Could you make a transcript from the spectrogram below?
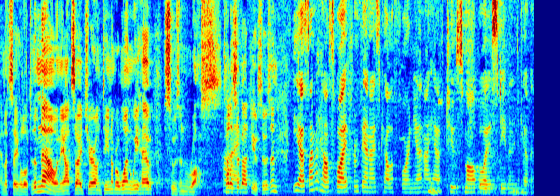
And let's say hello to them now. In the outside chair on team number one, we have Susan Ross. Hi. Tell us about you, Susan. Yes, I'm a housewife from Van Nuys, California, and I have two small boys, Stephen and Kevin.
